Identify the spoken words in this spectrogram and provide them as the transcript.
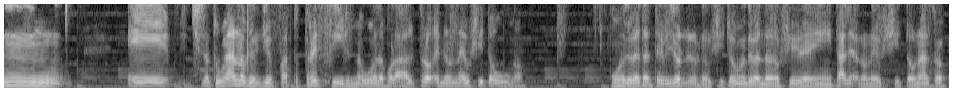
Mm, e c'è stato un anno che ho fatto tre film, uno dopo l'altro, e non è uscito uno. Uno deve andare in televisione, non è uscito, uno deve andare a uscire in Italia, non è uscito, un altro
